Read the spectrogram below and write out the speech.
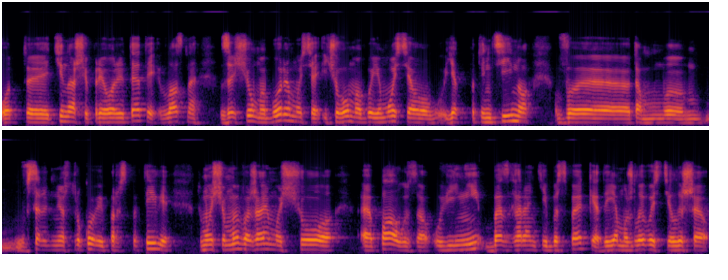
от е, ті наші пріоритети, і власне за що ми боремося, і чого ми боїмося як потенційно в е, там в середньостроковій перспективі, тому що ми вважаємо, що е, пауза у війні без гарантій безпеки дає можливості лише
